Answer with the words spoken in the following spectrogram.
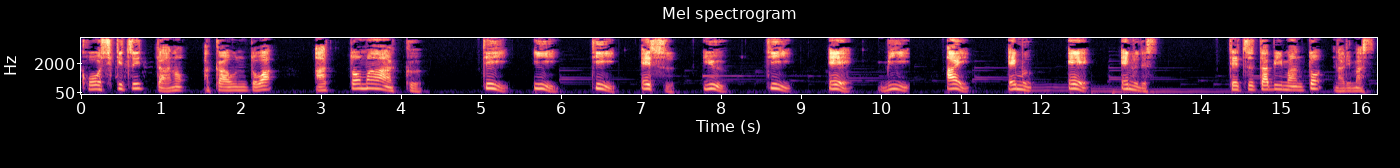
公式ツイッターのアカウントは、アットマーク、t, e, t, s, u, t, a, b, i, m, a, n です。鉄旅マンとなります。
